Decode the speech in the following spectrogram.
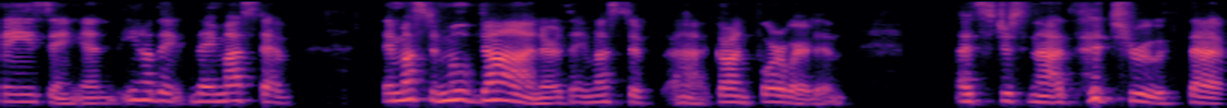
amazing. And you know, they they must have they must have moved on or they must have uh, gone forward. And it's just not the truth that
